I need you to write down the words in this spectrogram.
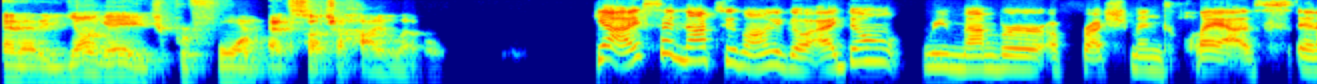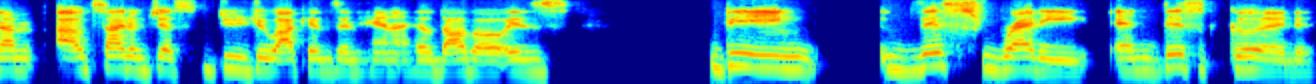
and at a young age perform at such a high level? Yeah, I said not too long ago, I don't remember a freshman class, and I'm outside of just Juju Watkins and Hannah Hidalgo, is being this ready and this good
